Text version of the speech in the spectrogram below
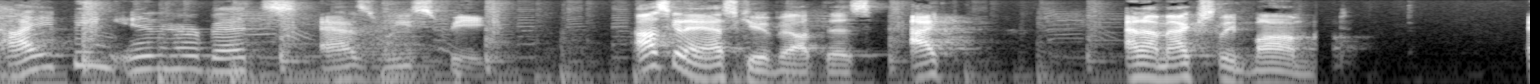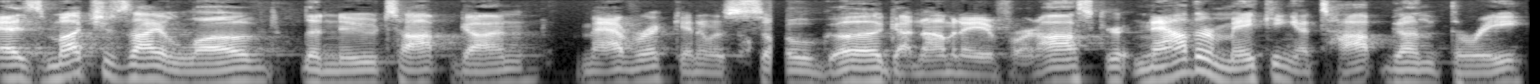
typing in her bets as we speak. I was going to ask you about this. I and I'm actually bummed. As much as I loved the new Top Gun Maverick and it was so good, got nominated for an Oscar. Now they're making a Top Gun 3.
